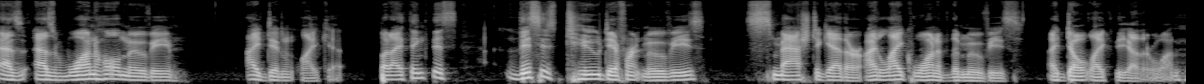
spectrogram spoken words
as as one whole movie i didn't like it but i think this this is two different movies smashed together i like one of the movies i don't like the other one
